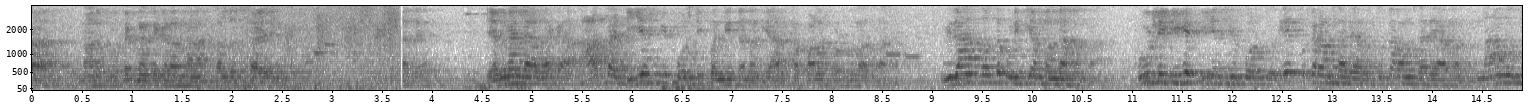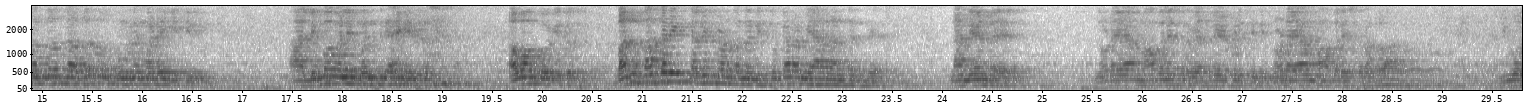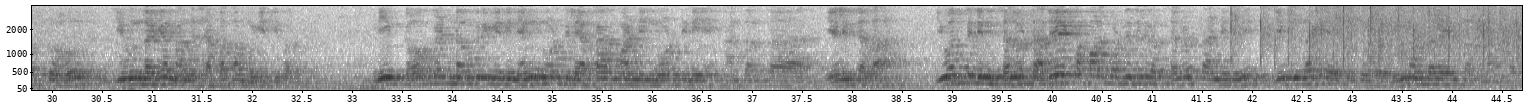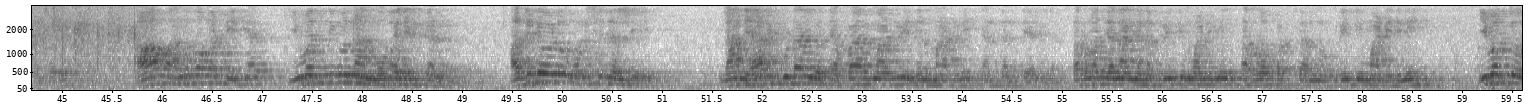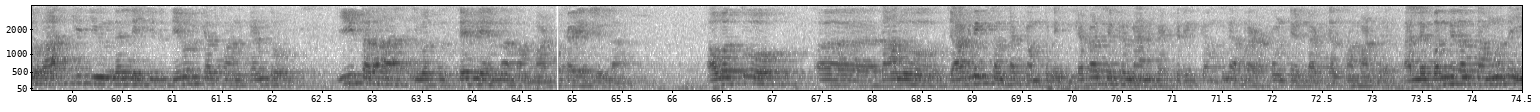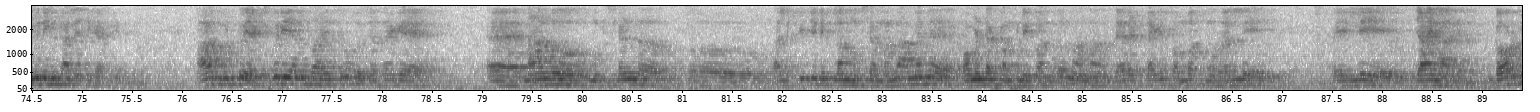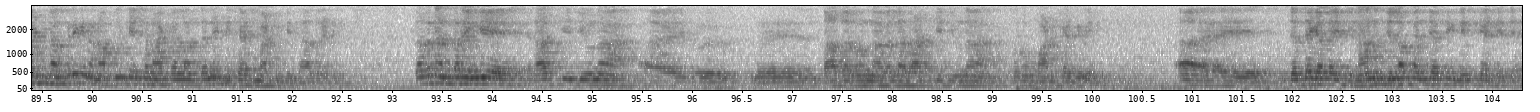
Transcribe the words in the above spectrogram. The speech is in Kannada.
ನಾನು ಕೃತಜ್ಞತೆಗಳನ್ನು ಸಲ್ಲಿಸ್ತಾ ಇದ್ದೀನಿ. ಎಂ ಎಲ್ ಎ ಆದಾಗ ಆತ ಡಿ ಎಸ್ ಪಿ ಪೋಸ್ಟಿಗೆ ಬಂದಿದ್ದ ನನಗೆ. ಯಾರು ಕಪಾಳ ಕೊಡಿದ್ರು ಆತ. ವಿಧಾನಸೌಧ ಹುಡುಕ್ಯಂಬಂದ ನನ್ನ ಕೂಡ್ಲಿಗಿಗೆ ಬಿ ಎಸ್ ಯು ಕೊಡ್ತು ಏ, ತುಕಾರಾಮ್ ಸರ್ ಯಾರು? ತುಕಾರಾಮ್ ಸರ್ ಯಾರು? ಅಂತ. ನಾನು ಸಂತೋಷದಾದರು ಮೂರನೇ ಮಾಡೇ ಇದ್ದೀವಿ. ಆ ಲಿಂಬಾವಳಿ ಮಂತ್ರಿ ಆಗಿದ್ರು. ಅವಾಗ ಹೋಗಿದ್ರು. ಬಂದ್ ಬಂದನಿಗೆ ಸಲ್ಯೂಟ್ ಕೊಡ್ದ ನನಗೆ ತುಕಾರಾಮ್ ಯಾರು ಅಂತಂತೆ? ನಾನು ಹೇಳಿದೆ, ನೋಡಯ್ಯ ಮಹಾಬಲೇಶ್ವರ ಹೆಸರು ಹೇಳ್ಬಿಡ್ತೀನಿ. ನೋಡಯ್ಯ ಮಹಾಬಲೇಶ್ವರಪ್ಪ ಇವತ್ತು ಜೀವನದಾಗೆ ನನ್ನ ಶಪಥ ಮುಗಿತೀವ ನೀನ್ ಗೌರ್ಮೆಂಟ್ ನೌಕರಿಗೆ ನೀನ್ ಹೆಂಗ್ ನೋಡ್ತಿಲ್ಲ ಎಫ್ ಮಾಡಿ ನೀನ್ ನೋಡ್ತೀನಿ ಅಂತಂತ ಹೇಳಿದ್ದಲ್ಲ. ಇವತ್ತು ನಿನ್ನ ಸಲ್ಯೂಟ್ ಅದೇ ಕಪಾಳ ಕೊಡ್ತಿದ್ದಲ್ಲಿ ಇವತ್ತು ಸಲ್ಯೂಟ್ ತಗೊಂಡಿದ್ದೀನಿ ಜೀವನದಾಗೆ ಇದು ಇನ್ನೊಂದರೆ. ಆ ಅನುಭವ ಟೀಚರ್ ಇವತ್ತಿಗೂ ನಾನು ಮೊಬೈಲ್ ಇಟ್ಕೊಂಡೆ ಹದಿನೇಳು ವರ್ಷದಲ್ಲಿ ನಾನು ಯಾರಿಗೂ ಕೂಡ ಇವತ್ತು ಎಫ್ ಐ ಆರ್ ಮಾಡ್ರಿ ಇದನ್ನು ಮಾಡ್ರಿ ಅಂತಂತ ಹೇಳಿಲ್ಲ. ಸರ್ವ ಜನಾಂಗನ ಪ್ರೀತಿ ಮಾಡಿದ್ದೀನಿ ಸರ್ವ ಪಕ್ಷವನ್ನು ಪ್ರೀತಿ ಮಾಡಿದ್ದೀನಿ ಇವತ್ತು ರಾಜಕೀಯ ಜೀವನದಲ್ಲಿ ಇದು ದೇವರ ಕೆಲಸ ಅನ್ಕೊಂಡು ಈ ತರ ಇವತ್ತು ಸೇವೆಯನ್ನು ನಾವು ಮಾಡ್ತಾ ಇರಲಿಲ್ಲ. ಅವತ್ತು ನಾನು ಜಾಗ್ನಿಕ್ಸ್ ಅಂತ ಕಂಪನಿ ಕೆಪಾಸಿಟರ್ ಮ್ಯಾನುಫ್ಯಾಕ್ಚರಿಂಗ್ ಕಂಪನಿ ಅದರ ಅಕೌಂಟೆಂಟ್ ಆಗಿ ಕೆಲಸ ಮಾಡಿದೆ. ಅಲ್ಲೇ ಬಂದಿರೋ ಸಂಬಂಧ ಈವ್ನಿಂಗ್ ಕಾಲೇಜಿಗೆ ಹಾಕಿದೆ. ಆಗ್ಬಿಟ್ಟು ಎಕ್ಸ್ಪೀರಿಯನ್ಸ್ ಆಯಿತು. ಜೊತೆಗೆ ನಾನು ಮುಗಿಸ್ಕೊಂಡು ಅಲ್ಲಿ ಪಿ ಜಿ ಡಿಪ್ಲೊಮ್ ಮುಗಿಸ್ಕೊಂಬಂದು. ಆಮೇಲೆ ಕೊಮೆಂಟಾ ಕಂಪ್ನಿ ಬಂತು. ನಾನು ಡೈರೆಕ್ಟಾಗಿ ತೊಂಬತ್ತ್ಮೂರಲ್ಲಿ ಇಲ್ಲಿ ಜಾಯ್ನ್ ಆದೆ. ಗೌರ್ಮೆಂಟ್ ನೌಕರಿಗೆ ನಾನು ಅಪ್ಲಿಕೇಶನ್ ಹಾಕಲ್ಲ ಅಂತಲೇ ಡಿಸೈಡ್ ಮಾಡಿಬಿಟ್ಟಿದ್ದೆ ಆಲ್ರೆಡಿ ತದನಂತರ ಹಿಂಗೆ ರಾಜಕೀಯ ಜೀವನ ದಾದರು, ನಾವೆಲ್ಲ ರಾಜಕೀಯ ಜೀವನ ಶುರು ಮಾಡ್ಕೊಂಡ್ವಿ ಜೊತೆಗೆಲ್ಲ ಇದ್ವಿ. ನಾನು ಜಿಲ್ಲಾ ಪಂಚಾಯತಿಗೆ ನಿಂತ್ಕೊಂಡಿದ್ದೆ.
